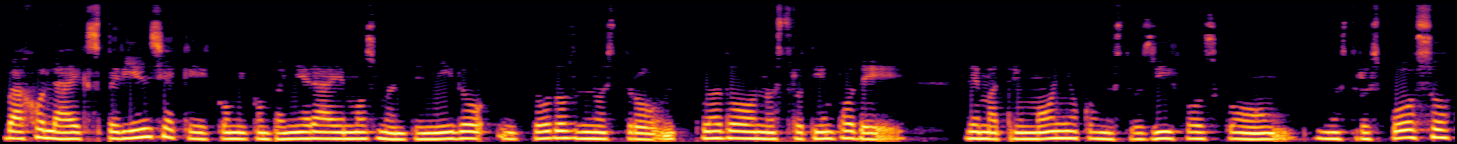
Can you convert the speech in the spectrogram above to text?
bajo la experiencia que con mi compañera hemos mantenido todo nuestro, todo nuestro tiempo de, de matrimonio con nuestros hijos, con nuestro esposo,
